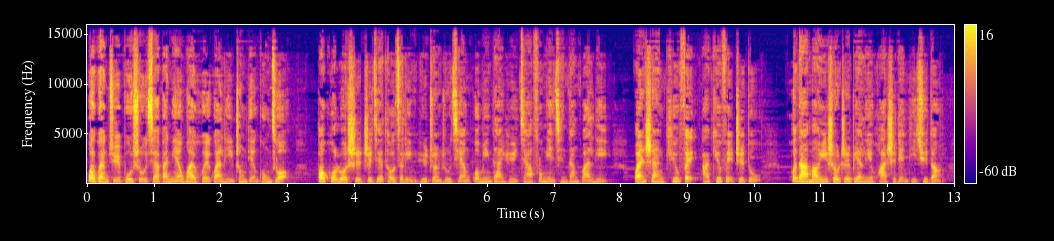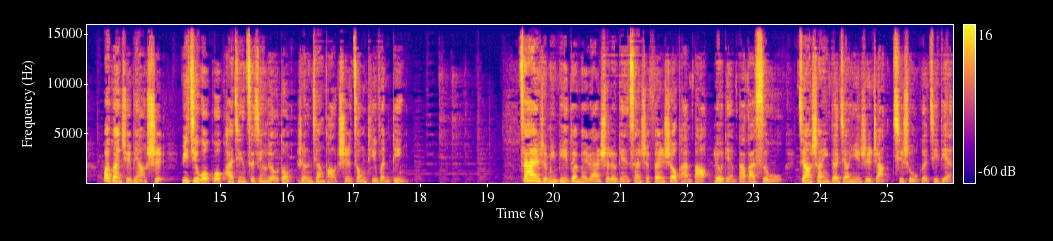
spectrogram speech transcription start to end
外管局部署下半年外汇管理重点工作，包括落实直接投资领域准入前国民待遇加负面清单管理。完善 Q 费、阿 Q 费制度，扩大贸易收支便利化试点地区等。外管局表示，预计我国跨境资金流动仍将保持总体稳定。在岸人民币对美元十六点三十分收盘报六点八八四五，较上一个交易日涨七十五个基点。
